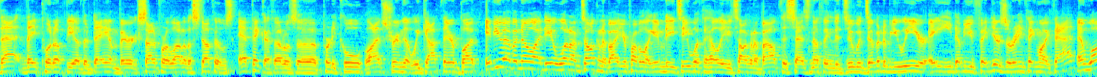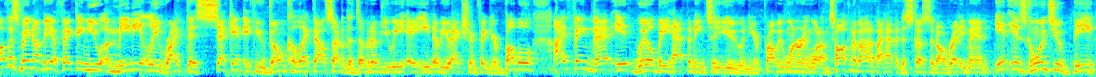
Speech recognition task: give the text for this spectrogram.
that they put up the other day. I'm very excited for a lot of the stuff. It was epic. I thought it was a pretty cool live stream that we got there. But if you have no idea what I'm talking about, you're probably like, MDT, what the hell are you talking about? This has nothing to do with WWE or AEW figures or anything like that. And while this may not be affecting you immediately right this second if you don't collect outside of the WWE AEW action figure bubble, I think that it will be happening to you. And you're probably wondering what I'm talking about if I haven't discussed it already, man. It is going to be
